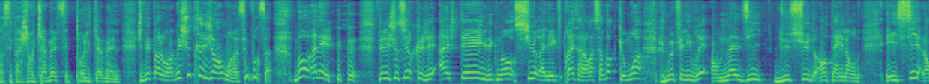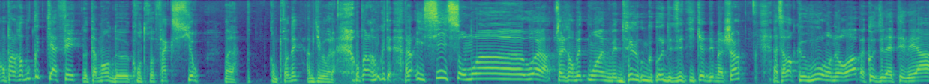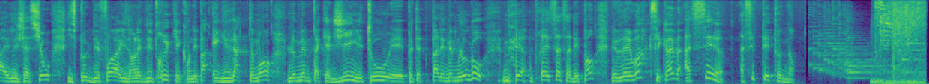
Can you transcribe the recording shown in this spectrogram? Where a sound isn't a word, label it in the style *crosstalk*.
Non, c'est pas Jean Camel, c'est Paul Camel. J'étais pas loin, mais je suis très Jean, moi, c'est pour ça. Bon, allez, *laughs* c'est les chaussures que j'ai achetées uniquement sur AliExpress. Alors, à savoir que moi, je me fais livrer en Asie du Sud, en Thaïlande. Et ici, alors on parlera beaucoup de café, notamment de contrefaction. Voilà, comprenez un petit peu voilà. On parlera beaucoup de... alors ici ils sont moins voilà ça les embête moins de mettre des logos des étiquettes des machins. À savoir que vous en Europe à cause de la TVA et de législation il se peut que des fois ils enlèvent des trucs et qu'on n'ait pas exactement le même packaging et tout et peut-être pas les mêmes logos. *laughs* Mais après ça ça dépend. Mais vous allez voir que c'est quand même assez euh, assez étonnant.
